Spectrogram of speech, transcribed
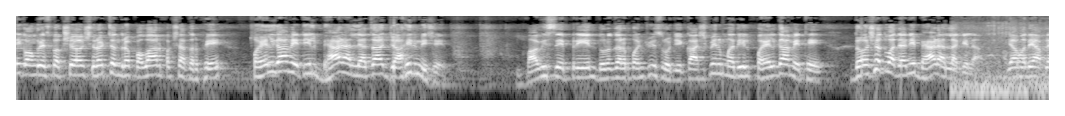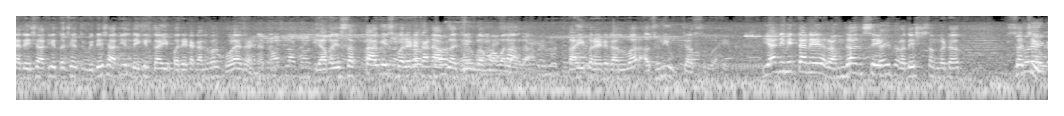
राष्ट्रवादी काँग्रेस पक्ष शरदचंद्र पवार पक्षातर्फे पहलगाम येथील भ्याड हल्ल्याचा जाहीर निषेध. बावीस एप्रिल दोन हजार पंचवीस रोजी काश्मीरमधील पहलगाम येथे दहशतवाद्यांनी भ्याड हल्ला केला. यामध्ये आपल्या देशातील तसेच विदेशातील देखील काही पर्यटकांवर गोळ्या झाडण्यात आल्या. यामध्ये सत्तावीस पर्यटकांना आपला जीव गमावा लागला. काही पर्यटकांवर अजूनही उपचार सुरू आहेत. या निमित्ताने रमजान शेख प्रदेश संघटक सचिव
